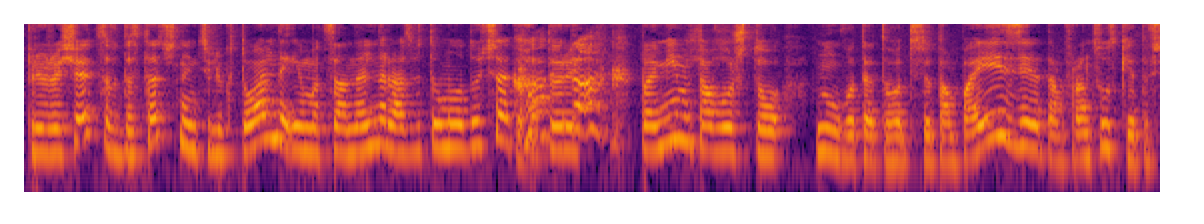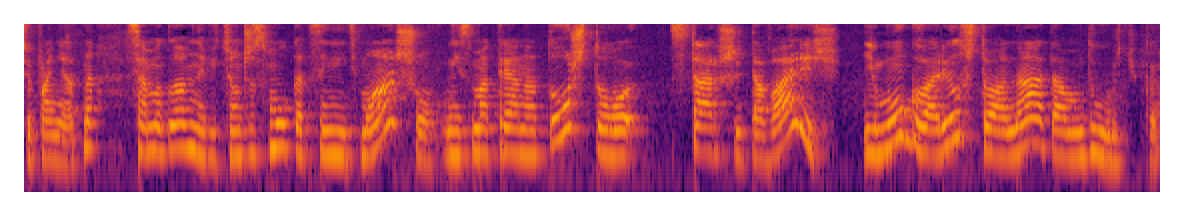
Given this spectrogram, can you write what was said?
превращается в достаточно интеллектуально и эмоционально развитого молодого человека, как который так? помимо того, что ну вот это вот все там поэзия, там французский, это все понятно. Самое главное, ведь он же смог оценить Машу, несмотря на то, что старший товарищ ему говорил, что она там дурочка.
